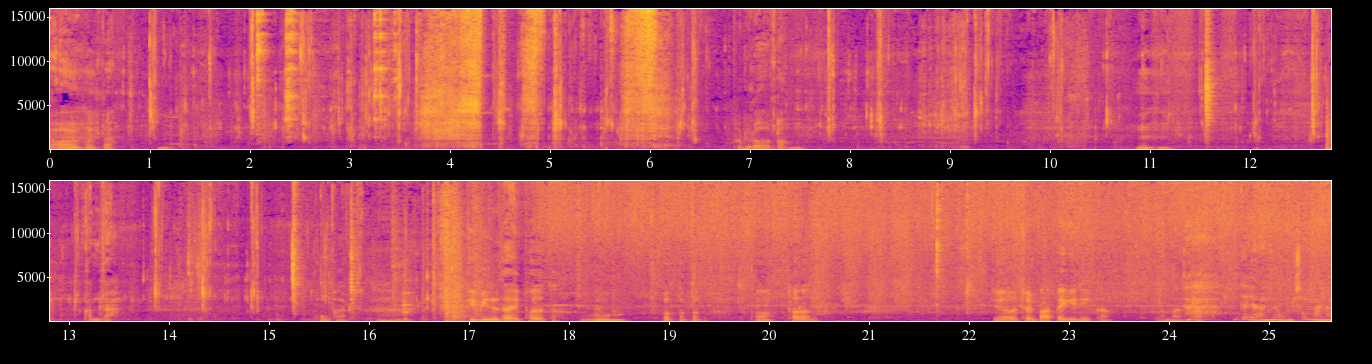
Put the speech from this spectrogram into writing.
어, 맛있다. 부드러워서. 음. 감자. 콩가루. 비비는 사이 퍼졌다. 오. 어, 덜어서. 이거 저 맛배기니까. 양만 사. 근데 양이 엄청 많아.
